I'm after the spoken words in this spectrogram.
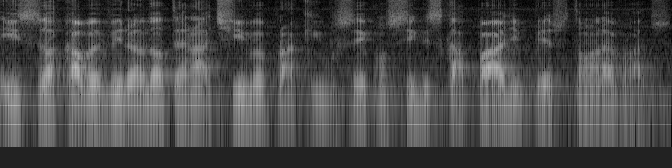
isso acaba virando alternativa para que você consiga escapar de preços tão elevados.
